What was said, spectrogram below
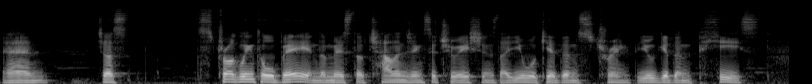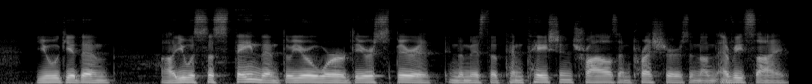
and just struggling to obey in the midst of challenging situations, that you will give them strength, you will give them peace, you will give them, uh, you will sustain them through your word, through your spirit in the midst of temptation, trials, and pressures, and on every side.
